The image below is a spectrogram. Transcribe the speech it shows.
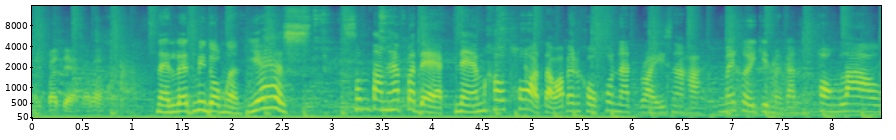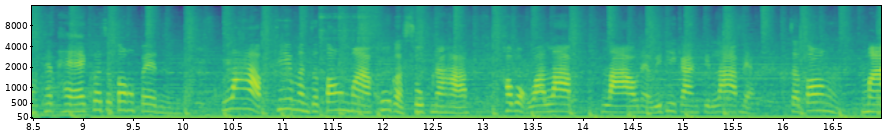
มีปลาแดกครับป่ะไหนเลดมีดมก่อน yes ส้มตำแฮปปลาแดกแหนมข้าวทอด แต่ว่าเป็นโคโคนัทไรซ์นะคะ ไม่เคยกินเหมือนกัน ของลาวแท้ๆก็จะต้องเป็นลาบที่มันจะต้องมาคู่กับซุปนะคะ เขาบอกว่าลาบลาวเนี่ยวิธีการกินลาบเนี่ยจะต้องมา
